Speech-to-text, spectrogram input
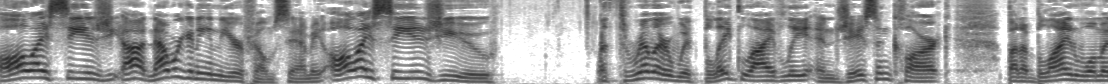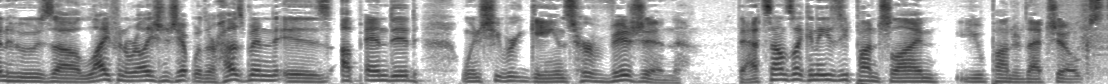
All I see is you. Ah, now we're getting into your film, Sammy. All I see is you a thriller with Blake Lively and Jason Clarke about a blind woman whose uh, life and relationship with her husband is upended when she regains her vision. That sounds like an easy punchline. You pondered that jokes.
